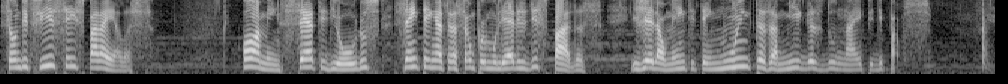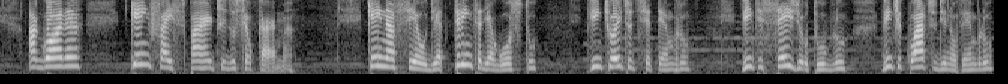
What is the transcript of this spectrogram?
são difíceis para elas. Homens sete de ouros sentem atração por mulheres de espadas e geralmente têm muitas amigas do naipe de paus. Agora, quem faz parte do seu karma? Quem nasceu dia 30 de agosto, 28 de setembro, 26 de outubro, 24 de novembro,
